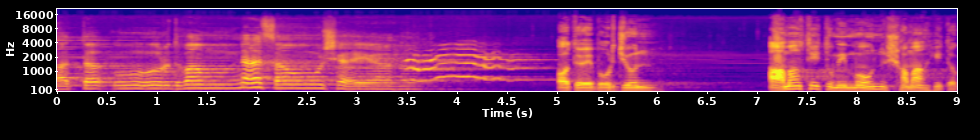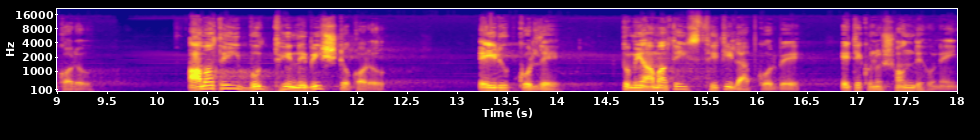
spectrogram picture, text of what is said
अत ऊर्ध्वं न संशयः অতএব অর্জুন আমাতে তুমি মন সমাহিত করো আমাতেই বুদ্ধি নিবিষ্ট করো এইরূপ করলে তুমি আমাতেই স্থিতি লাভ করবে এতে কোনো সন্দেহ নেই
